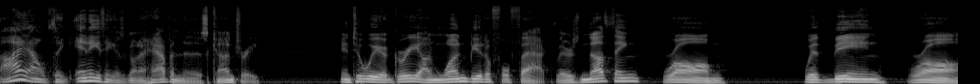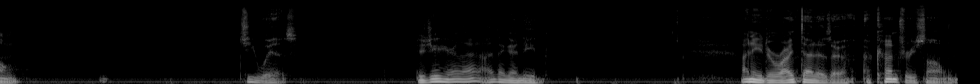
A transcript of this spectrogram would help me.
I don't think anything is going to happen in this country until we agree on one beautiful fact. There's nothing wrong with being wrong. Gee whiz. Did you hear that? I think I need I need to write that as a, a country song.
